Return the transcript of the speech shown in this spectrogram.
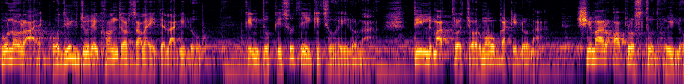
পুনরায় অধিক জোরে খঞ্জর চালাইতে লাগিল। কিন্তু কিছুতেই কিছু হইল না। তিলমাত্র চর্মও কাটিল না। সীমার অপ্রস্তুত হইল।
